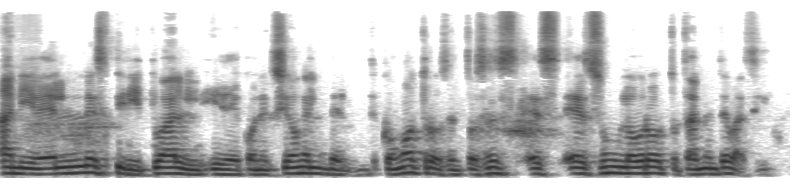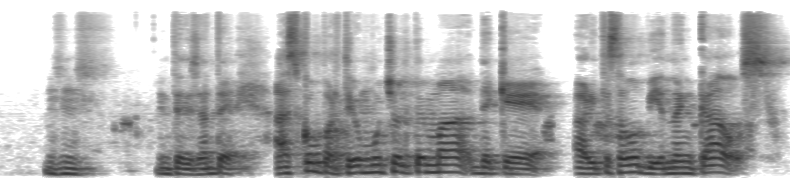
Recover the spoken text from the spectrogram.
a nivel espiritual y de conexión con otros, entonces es, es, un logro totalmente vacío. Interesante. Has compartido mucho el tema de que ahorita estamos viviendo en caos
